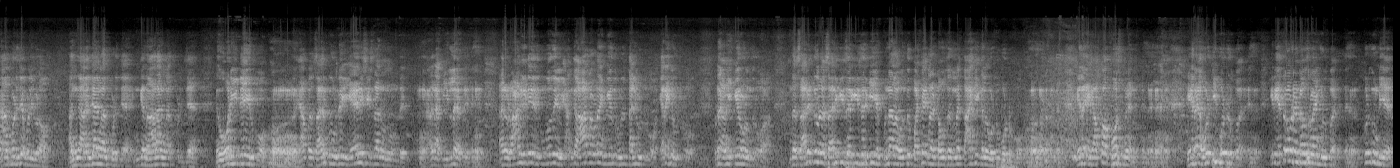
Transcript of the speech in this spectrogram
நான் படித்த பள்ளிக்கூடம். அங்கே அஞ்சாம் கிளாஸ் படித்தேன் இங்கே நாலாம் கிளாஸ் படித்தேன் ஓடிக்கிட்டே இருப்போம். அப்போ சறுக்கு உண்டு ஏனி சீசான் ஒன்று உண்டு. அதில் அப்படி இல்லை அது. அது விளாண்டுக்கிட்டே இருக்கும்போது அங்கே ஆடுற விட இங்கேருந்து உள்ள தள்ளி விட்டுருவோம். இறங்கி விட்டுருவோம். உடனே அவன் கீழே விழுந்துருவான். இந்த சறுக்குல சறுக்கி சறுக்கி சறுக்கி என் பின்னால வந்து பச்சை கலர் டவுசர்ல காக்கி கலர் ஒட்டு போட்டிருப்போம். ஏன்னா எங்க அப்பா போஸ்ட்மேன் ஏன்னா ஒட்டி போட்டிருப்பாரு. இது எத்தனை மட்டும் டவுசர் வாங்கி கொடுப்பாரு? கொடுக்க முடியாது.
